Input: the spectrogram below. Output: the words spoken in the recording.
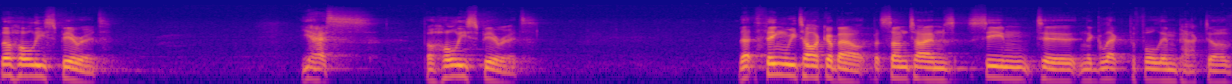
the Holy Spirit. Yes, the Holy Spirit. That thing we talk about, but sometimes seem to neglect the full impact of.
